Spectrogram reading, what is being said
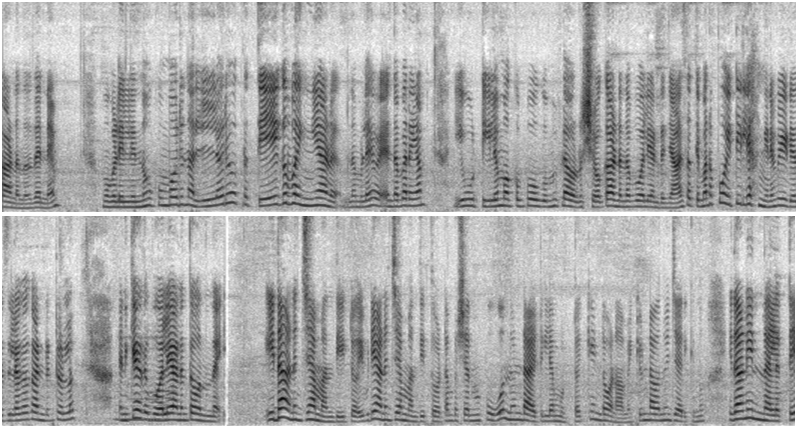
കാണുന്നത് തന്നെ. മുകളിൽ നിന്ന് നോക്കുമ്പോൾ ഒരു നല്ലൊരു പ്രത്യേക ഭംഗിയാണ്. നമ്മൾ എന്താ പറയുക ഈ ഊട്ടിയിലും ഒക്കെ പോകുമ്പോൾ ഫ്ലവർ ഷോ കാണുന്ന പോലെയുണ്ട്. ഞാൻ സത്യം പറഞ്ഞാൽ പോയിട്ടില്ല. ഇങ്ങനെ വീഡിയോസിലൊക്കെ കണ്ടിട്ടുള്ളൂ. എനിക്ക് അതുപോലെയാണ് തോന്നുന്നത് ഇതാണ് ജമന്തി കേട്ടോ ഇവിടെയാണ് ജമന്തി തോട്ടം. പക്ഷെ അതിന് പൂവൊന്നും ഉണ്ടായിട്ടില്ല. മുട്ടൊക്കെ ഉണ്ട്. ഓണാമയ്ക്ക് ഉണ്ടാവുമെന്ന് വിചാരിക്കുന്നു. ഇതാണ് ഇന്നലത്തെ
